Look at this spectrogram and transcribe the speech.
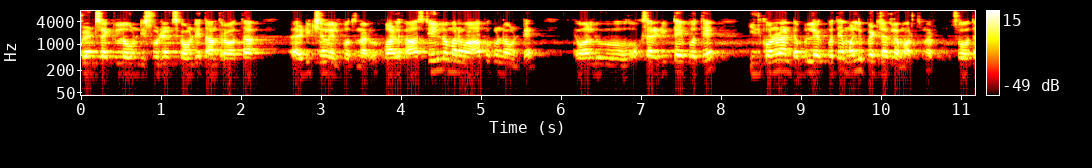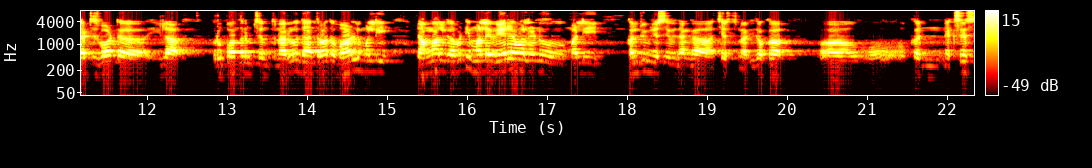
friend సర్కిల్లో ఉండి స్టూడెంట్స్గా ఉండి దాని తర్వాత అడిక్షన్లో వెళ్ళిపోతున్నారు. వాళ్ళకి ఆ స్టేజ్లో మనం ఆపకుండా ఉంటే వాళ్ళు ఒకసారి అడిక్ట్ అయిపోతే ఇది కొనడానికి డబ్బులు లేకపోతే మళ్ళీ పెడ్లర్లా మారుతున్నారు. సో దట్ ఈస్ వాట్ ఇలా రూపాంతరం చెందుతున్నారు. దాని తర్వాత వాళ్ళు మళ్ళీ నమ్మాలి కాబట్టి మళ్ళీ వేరే వాళ్ళను మళ్ళీ కన్జ్యూమ్ చేసే విధంగా చేస్తున్నారు. ఇది ఒక ఒక నెక్సెస్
